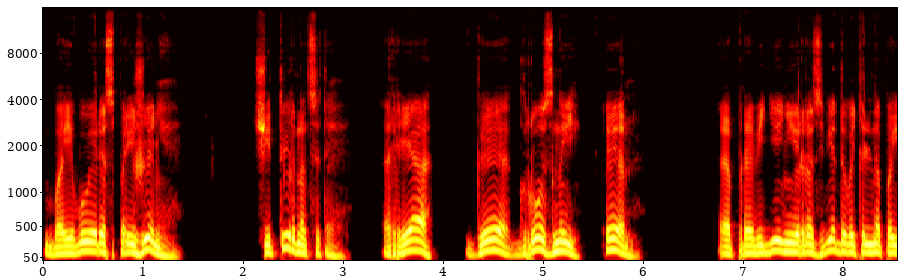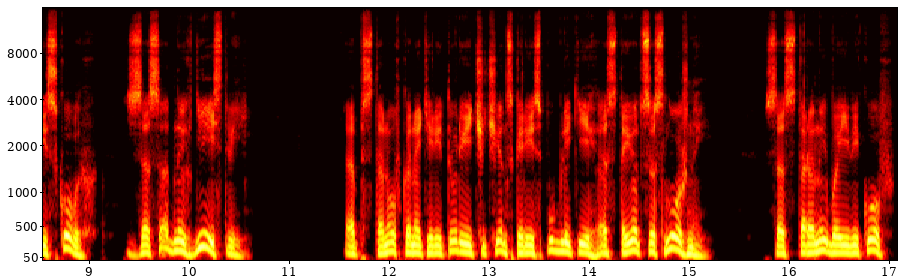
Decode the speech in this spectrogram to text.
Боевое распоряжение. 14. Ря Г. Грозный Н. О проведении разведывательно-поисковых засадных действий. Обстановка на территории Чеченской Республики остается сложной. Со стороны боевиков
